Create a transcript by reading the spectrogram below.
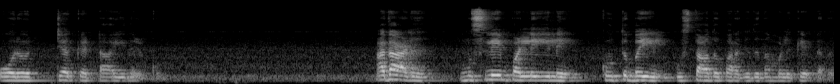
ഓരൊറ്റക്കെട്ടായി നിൽക്കും. അതാണ് മുസ്ലിം പള്ളിയിലെ കുത്തുബയിൽ ഉസ്താദ് പറഞ്ഞത് നമ്മൾ കേട്ടത്.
